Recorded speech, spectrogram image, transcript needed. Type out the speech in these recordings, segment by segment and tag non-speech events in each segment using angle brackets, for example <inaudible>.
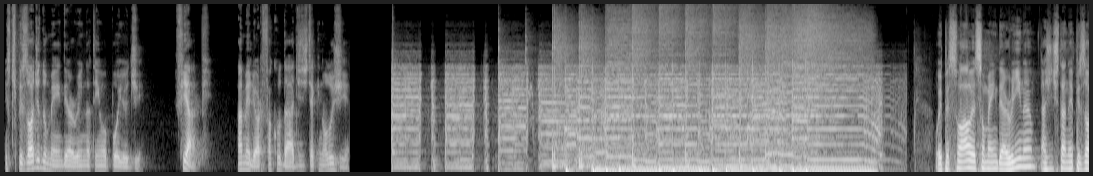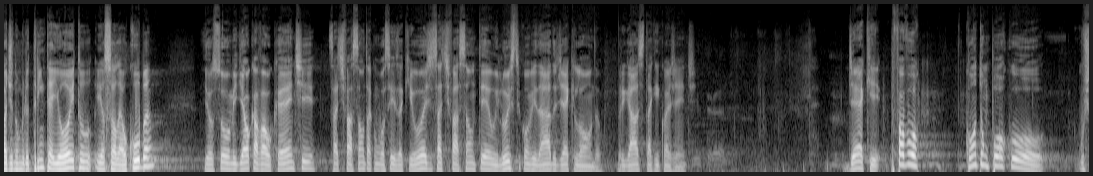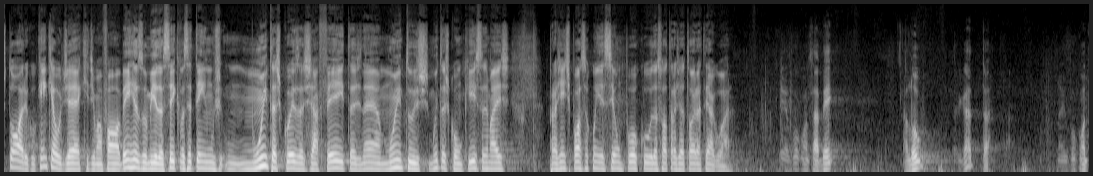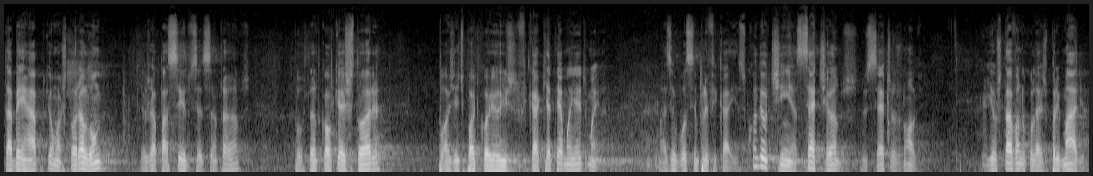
Este episódio do The Arena tem o apoio de FIAP, a melhor faculdade de tecnologia. Oi pessoal, eu sou o The Arena, a gente está no episódio número 38 e eu sou o Léo Cuba. Eu sou o Miguel Cavalcante, satisfação estar com vocês aqui hoje, satisfação ter o ilustre convidado Jack London. Obrigado por estar aqui com a gente. Jack, por favor, conta um pouco o histórico, quem que é o Jack, de uma forma bem resumida. Sei que você tem uns, muitas coisas já feitas, né? Muitos, muitas conquistas, mas para a gente possa conhecer um pouco da sua trajetória até agora. Eu vou contar bem. Alô? Obrigado? Tá. Eu vou contar bem rápido, porque é uma história longa. Eu já passei dos 60 anos. Portanto, qualquer história, a gente pode ficar aqui até amanhã de manhã mas eu vou simplificar isso. Quando eu tinha sete anos, dos sete aos nove, e eu estava no colégio primário,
